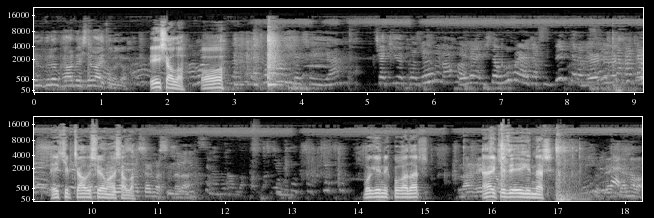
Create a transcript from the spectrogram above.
Yıldırım kardeşlere ait olacak. İnşallah. Oh. Çekiyor tozu. Öyle işte vurmayacaksınız. Bir kere bir kere Ekip çalışıyor maşallah. Sermesinler ha. Bugünlük bu kadar. Şunların Herkese iyi günler. bak. Renklerine bak.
